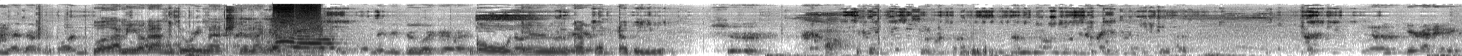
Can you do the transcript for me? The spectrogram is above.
You guys having fun? Well, I mean, you're gonna have to do a rematch then, I guess. No. Maybe do like a Golden got that W. Sure. Here at Eddie,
